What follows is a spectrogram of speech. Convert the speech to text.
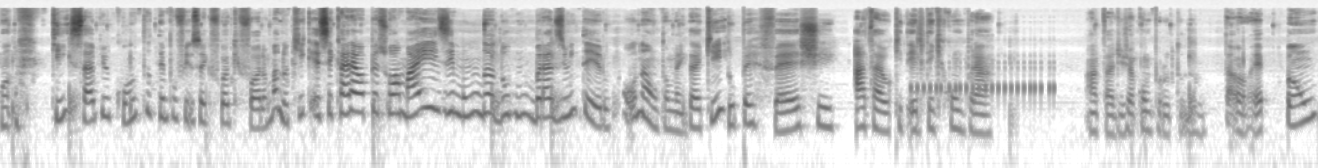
quem sabe quanto tempo isso aqui ficou aqui fora. Mano, que, esse cara é a pessoa mais imunda do Brasil inteiro. Ou não também. Tá aqui? Superfast. Ah, tá. O que ele tem que comprar. Ah, tá. Ele já comprou tudo. Tá, ó. É pão,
